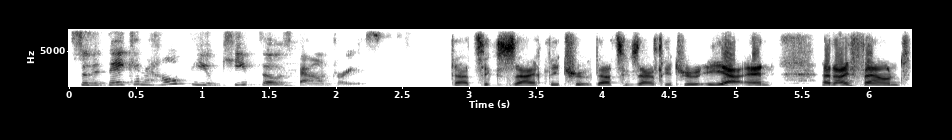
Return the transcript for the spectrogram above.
so that they can help you keep those boundaries. That's exactly true. That's exactly true. Yeah, and and I found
